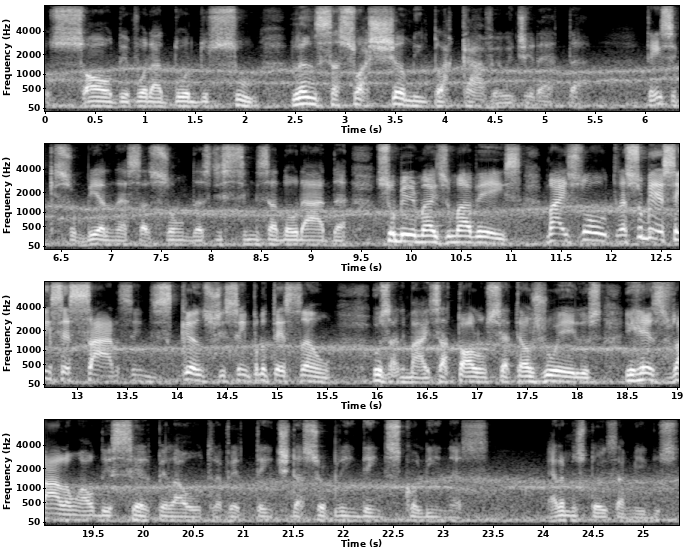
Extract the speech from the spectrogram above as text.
o sol devorador do sul lança sua chama implacável e direta. Tem-se que subir nessas ondas de cinza dourada, subir mais uma vez, mais outra, subir sem cessar, sem descanso e sem proteção. Os animais atolam-se até os joelhos e resvalam ao descer pela outra vertente das surpreendentes colinas. Éramos dois amigos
